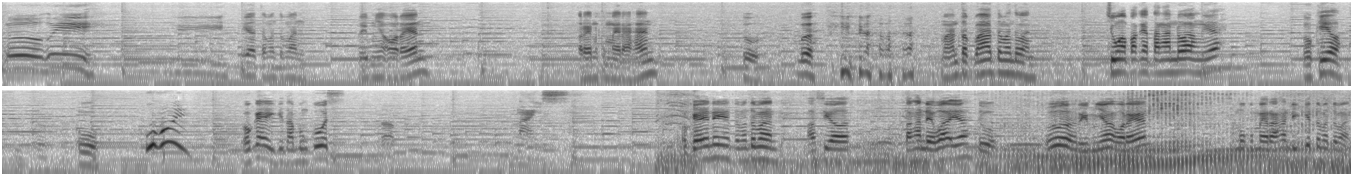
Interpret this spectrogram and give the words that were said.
Tuh wih. Ya teman-teman. Rimnya oranye. Oranye kemerahan. Tuh. Beh mantap banget teman-teman. Cuma pakai tangan doang ya. Gokil. Tuh. Wuhui. oke kita bungkus. Nice. Oke nih teman-teman. Hasil tangan dewa ya tuh. Uh rimnya oranye semua kemerahan dikit teman-teman.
